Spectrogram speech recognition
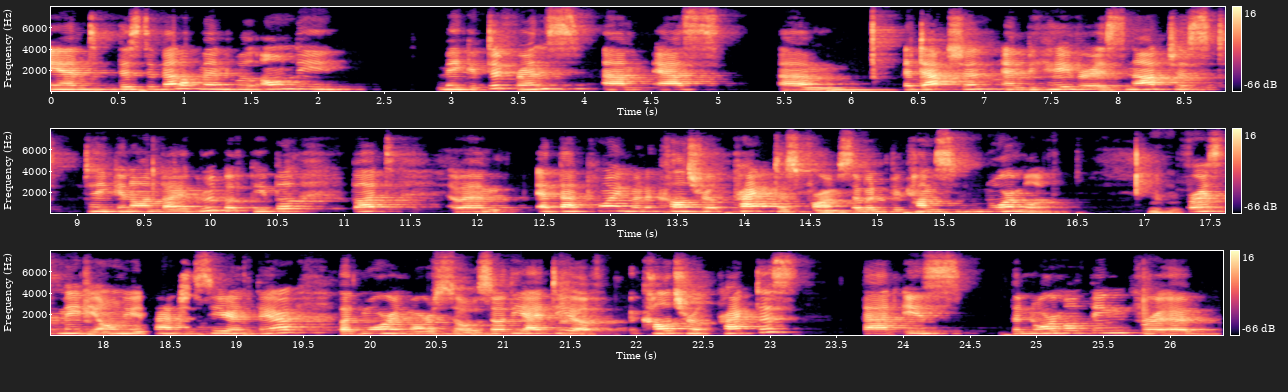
And this development will only make a difference um, as um, adaptation and behavior is not just taken on by a group of people, but um, at that point when a cultural practice forms, so it becomes normal. Mm-hmm. First, maybe only in patches here and there, but more and more so. So the idea of a cultural practice that is the normal thing for a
